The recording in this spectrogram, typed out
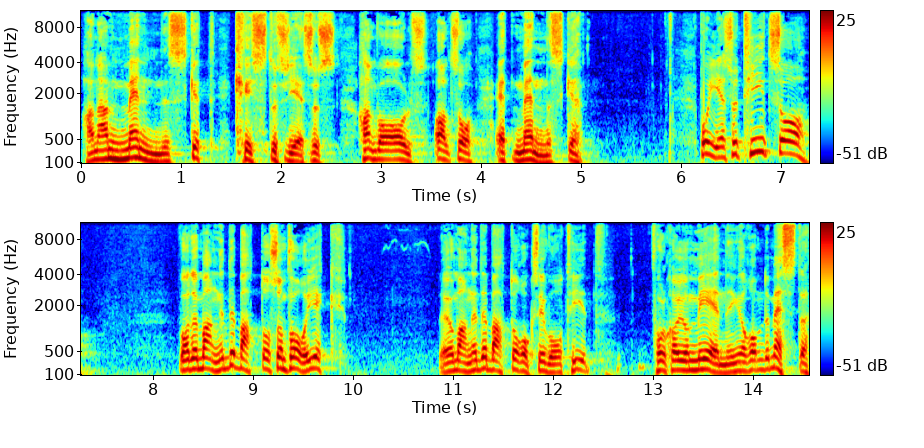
Han er mennesket Kristus Jesus. Han var altså et menneske. På Jesu tid så var det mange debatter som foregikk. Det er jo mange debatter også i vår tid. Folk har jo meninger om det meste.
